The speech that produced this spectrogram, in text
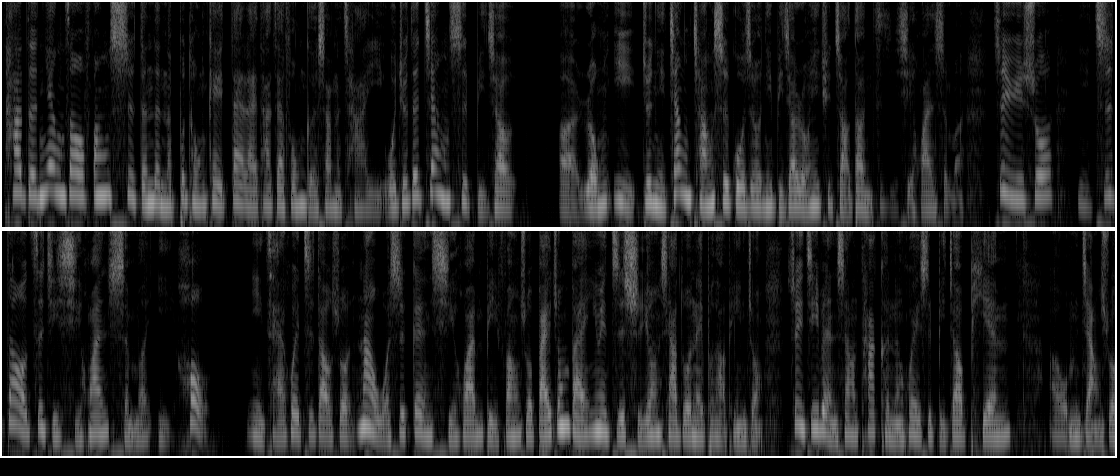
它的酿造方式等等的不同，可以带来它在风格上的差异。我觉得这样是比较。呃，容易就你这样尝试过之后，你比较容易去找到你自己喜欢什么。至于说你知道自己喜欢什么以后，你才会知道说，那我是更喜欢，比方说白中白，因为只使用夏多内葡萄品种，所以基本上它可能会是比较偏呃，我们讲说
